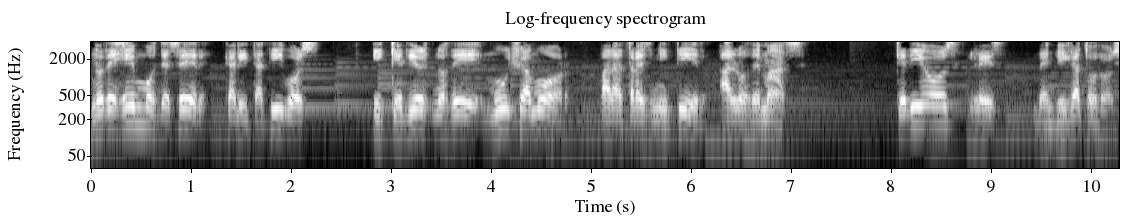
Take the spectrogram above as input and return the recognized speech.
No dejemos de ser caritativos y que Dios nos dé mucho amor para transmitir a los demás. Que Dios les bendiga a todos.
